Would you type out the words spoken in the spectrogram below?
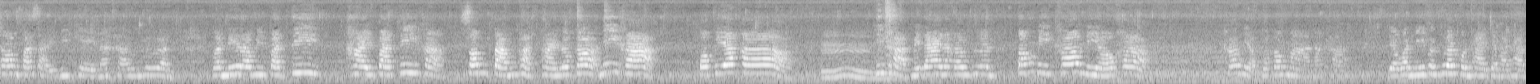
ช่องฟ้าใสบีเคนะคะเพื่อนๆ วันนี้เรามีปาร์ตี้ไทยปาร์ตี้ค่ะ ส้มตำผัดไทยแล้วก็นี่ค่ะ ปอเปี๊ยะค่ะ อืมที่ขาดไม่ได้นะคะเพื่อนๆต้องมีข้าวเหนียวค่ะ ข้าวเหนียวก็ต้องมานะคะ เดี๋ยววันนี้เพื่อนๆคนไทยจะมาทาน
